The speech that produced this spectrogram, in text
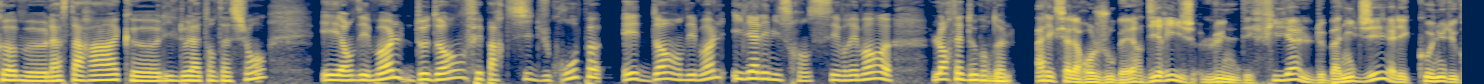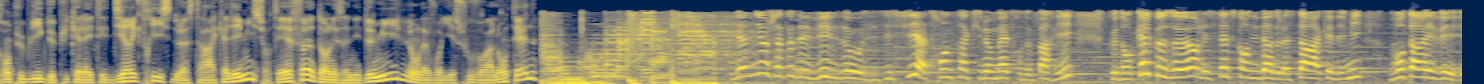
comme euh, La Starac, L'île de la Tentation. Et Endemol, dedans, fait partie du groupe. Et dans Endemol, il y a les Miss France. C'est vraiment leur tête de gondole. Alexia Laroche-Joubert dirige l'une des filiales de Banijé. Elle est connue du grand public depuis qu'elle a été directrice de la Star Academy sur TF1 dans les années 2000. On la voyait souvent à l'antenne. Bienvenue au château des Vives Eaux. C'est ici, à 35 km de Paris, que dans quelques heures, les 16 candidats de la Star Academy vont arriver,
